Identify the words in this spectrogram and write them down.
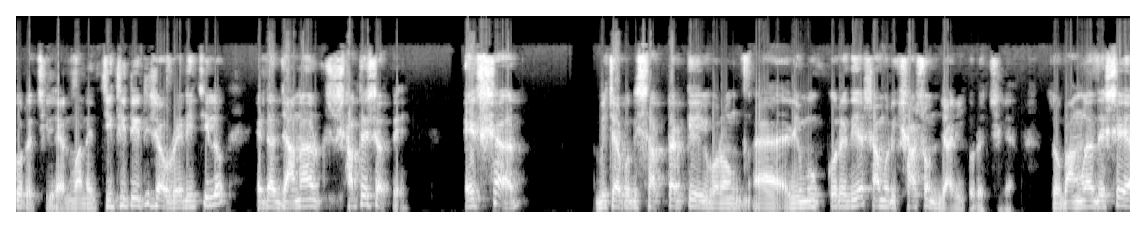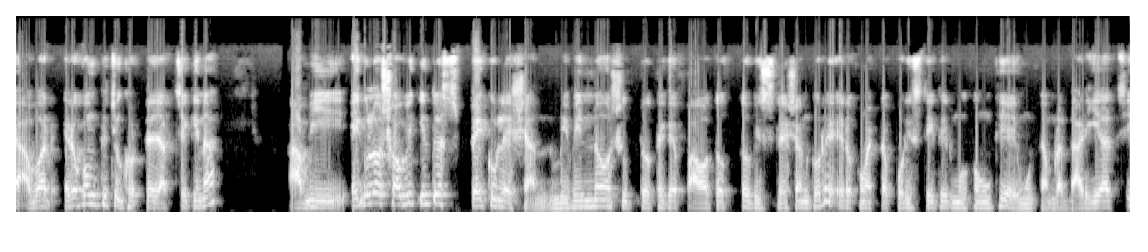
করেছিলেন। মানে চিঠি টিঠি সব রেডি ছিল। এটা জানার সাথে সাথে এরশাদ বিচারপতি সাত্তারকেই বরং রিমুভ করে দিয়ে সামরিক শাসন জারি করেছিলেন। তো বাংলাদেশে আবার এরকম কিছু ঘটতে যাচ্ছে কিনা, আমি, এগুলো সবই কিন্তু স্পেকুলেশন বিভিন্ন সূত্র থেকে পাওয়া তথ্য বিশ্লেষণ করে এরকম একটা পরিস্থিতির মুখোমুখি এই মুহূর্তে আমরা দাঁড়িয়ে আছি।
